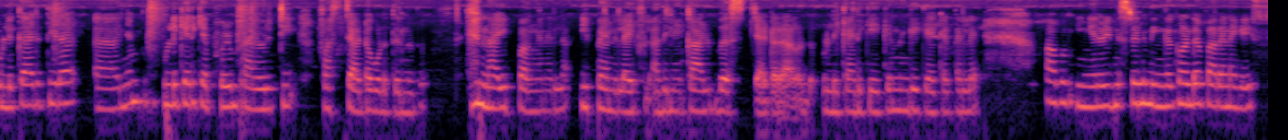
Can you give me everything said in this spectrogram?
പുള്ളിക്കാരത്തിയുടെ ഞാൻ പുള്ളിക്കാരിക്ക് എപ്പോഴും പ്രയോറിറ്റി ഫസ്റ്റ് ആട്ടോ കൊടുത്തിരുന്നത്. എന്നാൽ ഇപ്പം അങ്ങനെയല്ല. ഇപ്പം എന്റെ ലൈഫിൽ അതിനേക്കാൾ ബെസ്റ്റ് ആയിട്ട് ഒരാളുണ്ട് പുള്ളിക്കാരി കേൾക്കുന്നെങ്കിൽ കേൾക്കട്ടല്ലേ അപ്പം ഇങ്ങനെ ഒരു ഇൻസിഡന്റ് നിങ്ങൾക്ക് കൊണ്ടേ പറയണേ ഗൈസ്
